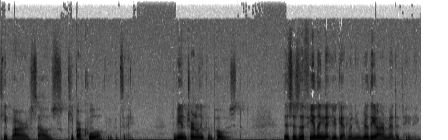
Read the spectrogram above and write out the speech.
keep ourselves, keep our cool, you could say, to be internally composed. This is the feeling that you get when you really are meditating,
